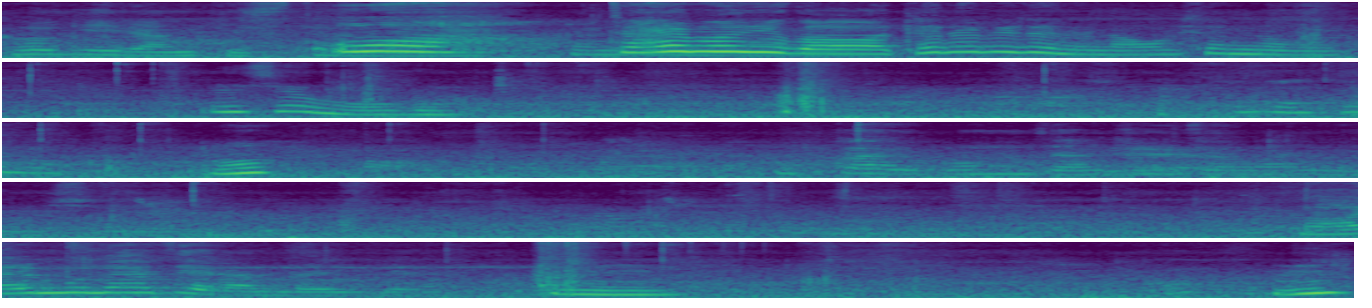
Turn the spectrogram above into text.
거기랑 비슷한. 우와. 저 할머니가 텔레비전에 나오셨나 봐. 이 집은 뭐고? 컴온. 어? 국가유공자 김정환님이시네. 마을 문화재란다 이게. 응. 응?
